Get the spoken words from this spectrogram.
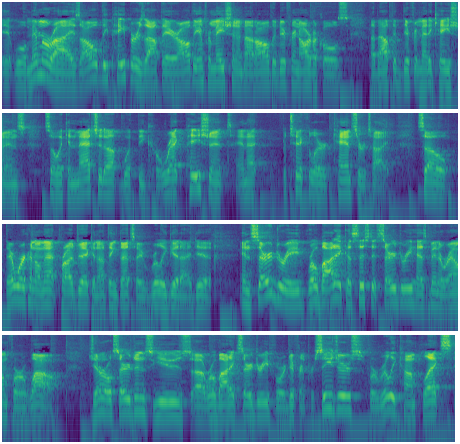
it will memorize all the papers out there, all the information about all the different articles, about the different medications, so it can match it up with the correct patient and that particular cancer type. So they're working on that project, and I think that's a really good idea. In surgery, robotic assisted surgery has been around for a while. General surgeons use uh, robotic surgery for different procedures, for really complex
